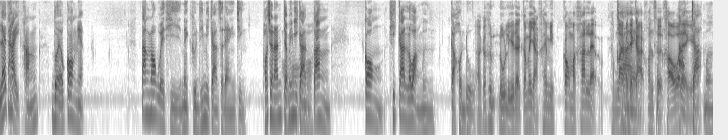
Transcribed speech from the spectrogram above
และถ่ายอีกครั้งโดยเอากล้องเนี่ย ตั้งนอกเวทีในคืนที่มีการแสดงจริง ๆ เพราะฉะนั้นจะไม่มีการตั้งกล้องที่กั้นระหว่างมึง กับคนดูอ่าก็คือรู้ลีแต่ก็ไม่อยากให้มีกล้องมาขั้นแหละทำลายใช่บรรยากาศคอนเสิร์ตเขาอะไรอาอจย่างเงี้จะยมึง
